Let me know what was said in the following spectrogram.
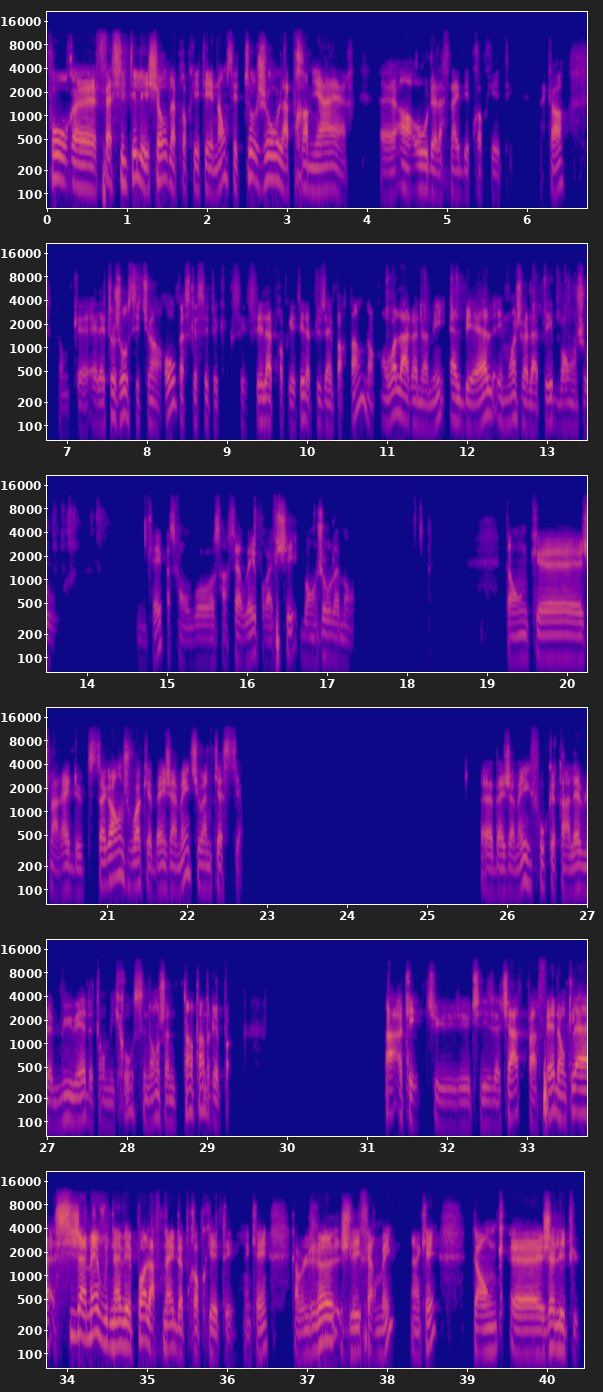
Pour euh, faciliter les choses, la propriété nom, c'est toujours la première euh, en haut de la fenêtre des propriétés. D'accord? Donc, euh, elle est toujours située en haut parce que c'est la propriété la plus importante. Donc, on va la renommer LBL et moi, je vais l'appeler Bonjour parce qu'on va s'en servir pour afficher Bonjour le monde. Donc, euh, je m'arrête deux petites secondes. Je vois que Benjamin, tu as une question. Euh, Benjamin, il faut que tu enlèves le muet de ton micro, sinon je ne t'entendrai pas. Ah, OK, tu utilises le chat, parfait. Donc là, si jamais vous n'avez pas la fenêtre de propriété, OK, comme là, je l'ai fermée, OK, donc euh, je ne l'ai plus.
